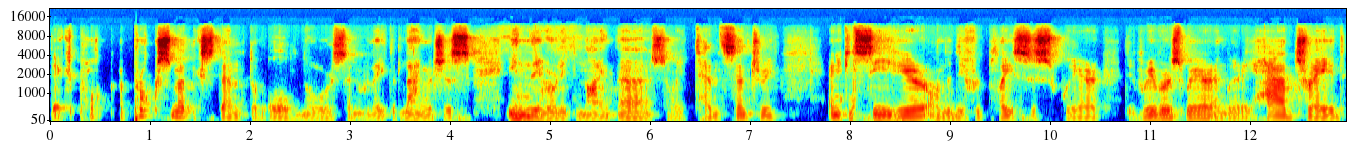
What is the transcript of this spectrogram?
The appro approximate extent of all Norse and related languages in the early nine, uh, sorry, 10th century. And you can see here on the different places where the rivers were and where they had trade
